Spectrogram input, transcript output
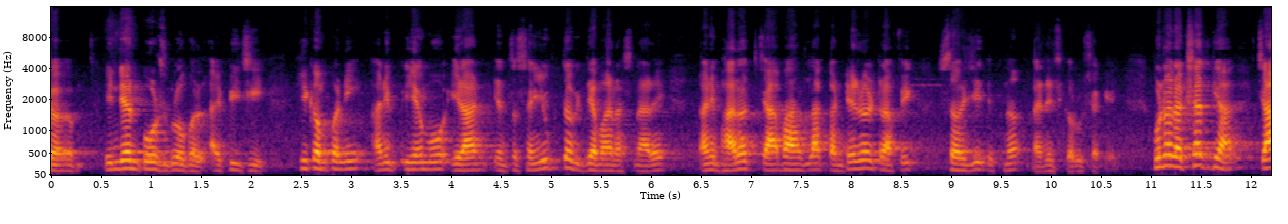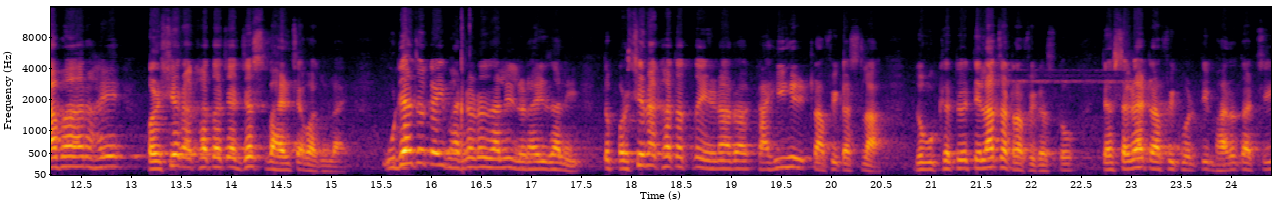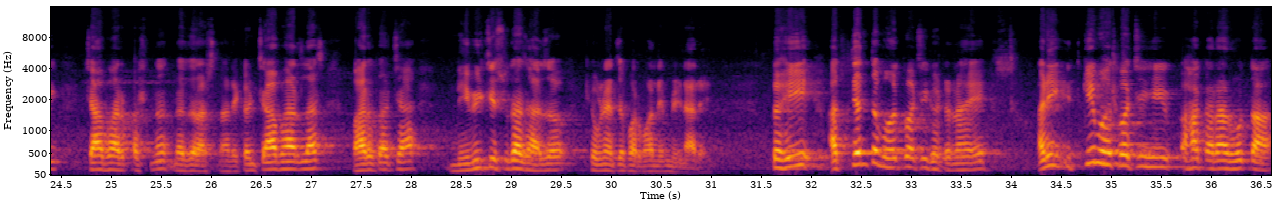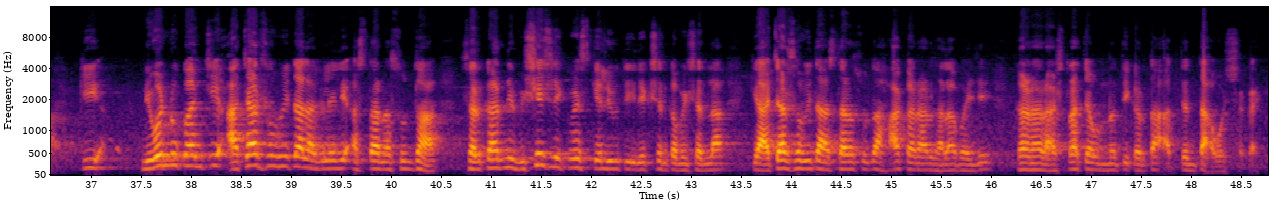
Indian ports global I P G he company आणि पी एम ओ इराण यांचं संयुक्त विद्यमान असणार आहे आणि भारत चाबहारला कंटेनर ट्रॅफिक सहजी तिथनं मॅनेज करू शकेल. पुन्हा लक्षात घ्या चाबहार हे पर्शियन अखाताच्या जस्ट बाहेरच्या बाजूला आहे. उद्या जर काही भांडणं झाली लढाई झाली तर पर्शियन अखातातनं येणारा काहीही ट्रॅफिक असला जो मुख्यत्वे तेलाचा ट्रॅफिक असतो त्या सगळ्या ट्रॅफिकवरती भारताची चाबहारपासनं नजर असणार आहे. कारण चाबहारलाच भारताच्या नेव्हीची सुद्धा जहाजं ठेवण्याचं परवाने मिळणार आहे. तर ही अत्यंत महत्त्वाची घटना आहे. आणि इतकी महत्त्वाची ही हा करार होता की निवडणुकांची आचारसंहिता लागलेली असताना सुद्धा सरकारने विशेष रिक्वेस्ट केली होती इलेक्शन कमिशनला की आचारसंहिता असताना सुद्धा हा करार झाला पाहिजे कारण हा राष्ट्राच्या उन्नतीकरता अत्यंत आवश्यक आहे.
